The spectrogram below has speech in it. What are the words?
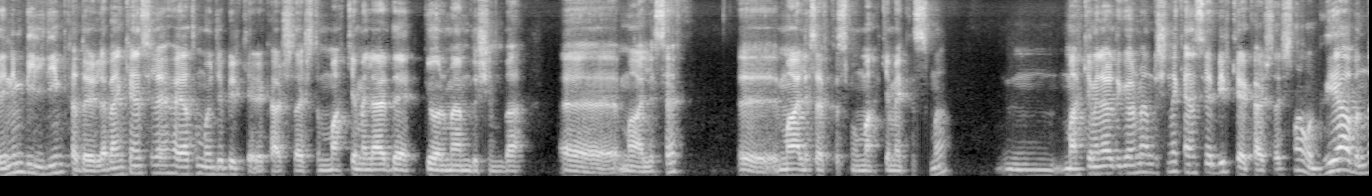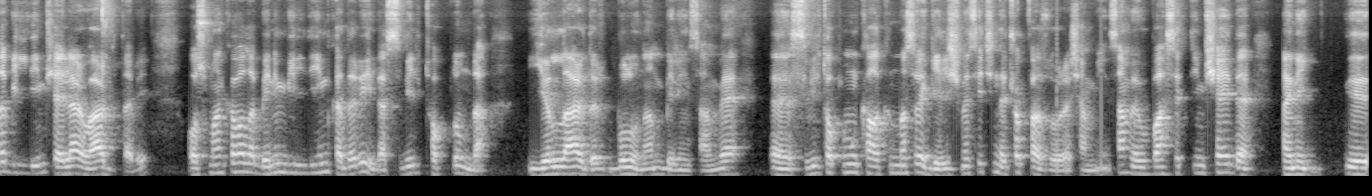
benim bildiğim kadarıyla ben kendisiyle hayatım boyunca bir kere karşılaştım. Mahkemelerde görmem dışında e, maalesef. E, maalesef kısmı, mahkeme kısmı. Hmm, mahkemelerde görmem dışında kendisiyle bir kere karşılaştım ama gıyabında bildiğim şeyler vardı tabii. Osman Kavala benim bildiğim kadarıyla sivil toplumda yıllardır bulunan bir insan ve e, sivil toplumun kalkınması ve gelişmesi için de çok fazla uğraşan bir insan ve bu bahsettiğim şey de hani e,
